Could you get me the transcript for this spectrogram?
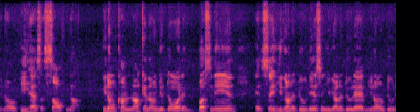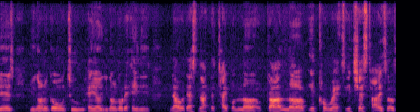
You know, he has a soft knock. He don't come knocking on your door and busting in and say you're gonna do this and you're gonna do that. If you don't do this, you're gonna go to hell. You're gonna go to Hades. No, that's not the type of love. God love it corrects, it chastises us.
